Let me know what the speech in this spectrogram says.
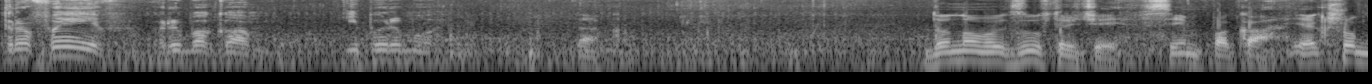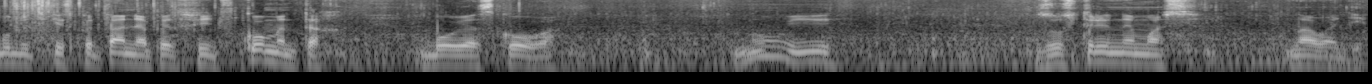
трофеїв рибакам і перемоги. Так. До нових зустрічей. Всім пока. Якщо будуть якісь питання, пишіть в коментах обов'язково. Ну і зустрінемось на воді.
